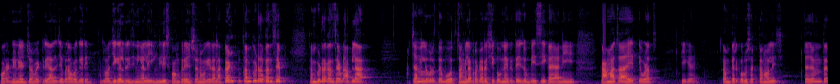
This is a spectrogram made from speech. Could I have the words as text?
कॉर्डिनेट जॉमेट्री अल्जेब्रा वगैरे. लॉजिकल रिजनिंग आली इंग्लिश कॉम्प्रिहेन्शन वगैरे आला. कं कम्प्युटर कन्सेप्ट कम्प्युटर कन्सेप्ट आपल्या चॅनलवर तर बहुत चांगल्या प्रकारे शिकवण्यात येते. जो बेसिक आहे आणि कामाचा आहे तेवढाच ठीक आहे? कंपेअर करू शकता नॉलेज त्याच्यानंतर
